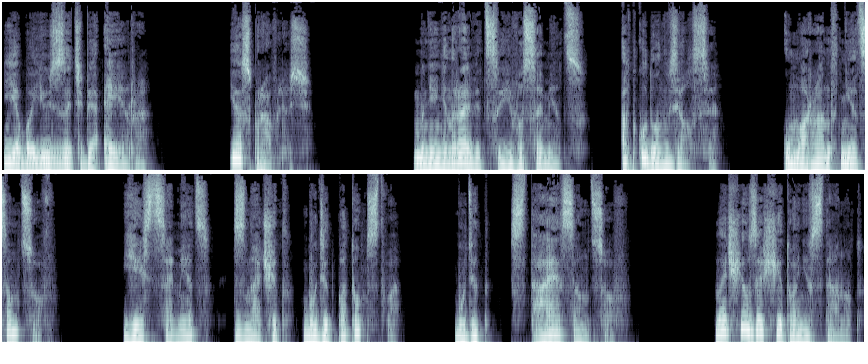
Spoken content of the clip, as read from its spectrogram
Я боюсь за тебя, Эйра. Я справлюсь». Мне не нравится его самец. Откуда он взялся? У марант нет самцов. Есть самец, значит, будет потомство. Будет стая самцов. На чью защиту они встанут?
